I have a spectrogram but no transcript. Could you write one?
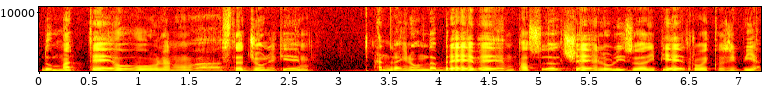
Don Matteo, la nuova stagione che andrà in onda breve, Un passo dal cielo, L'isola di Pietro e così via.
